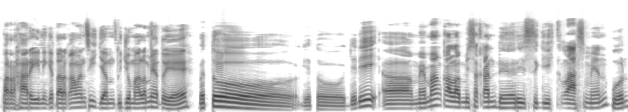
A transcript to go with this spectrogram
per hari ini kita rekaman sih jam 7 malamnya tuh ya. Betul, gitu. Jadi eh, memang kalau misalkan dari segi klasmen pun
